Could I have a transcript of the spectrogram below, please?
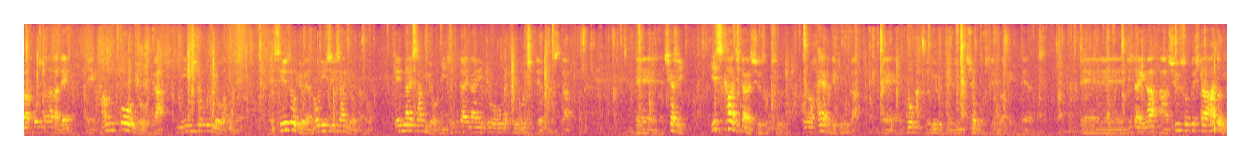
はこうした中で、え観光業や飲食業をはじめ製造業や農林水産業など県内産業に甚大な影響を及ぼしておりますが、え、しかしいつか事態が収束する。これを早くできるか、えー、どうかという今勝負をしているわけであります、え、事態が収束した後に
